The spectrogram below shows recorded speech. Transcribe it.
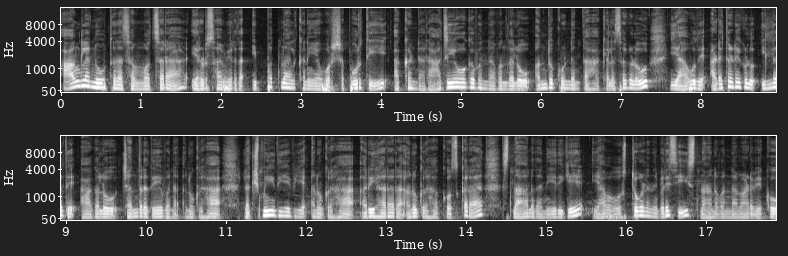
ಆಂಗ್ಲ ನೂತನ ಸಂವತ್ಸರ ಎರಡು ಸಾವಿರದ ಇಪ್ಪತ್ನಾಲ್ಕನೆಯ ವರ್ಷ ಪೂರ್ತಿ ಅಖಂಡ ರಾಜಯೋಗವನ್ನು ಹೊಂದಲು ಅಂದುಕೊಂಡಂತಹ ಕೆಲಸಗಳು ಯಾವುದೇ ಅಡೆತಡೆಗಳು ಇಲ್ಲದೆ ಆಗಲು ಚಂದ್ರದೇವನ ಅನುಗ್ರಹ, ಲಕ್ಷ್ಮೀದೇವಿಯ ಅನುಗ್ರಹ, ಹರಿಹರರ ಅನುಗ್ರಹಕ್ಕೋಸ್ಕರ ಸ್ನಾನದ ನೀರಿಗೆ ಯಾವ ವಸ್ತುಗಳನ್ನು ಬೆರೆಸಿ ಸ್ನಾನವನ್ನು ಮಾಡಬೇಕು.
